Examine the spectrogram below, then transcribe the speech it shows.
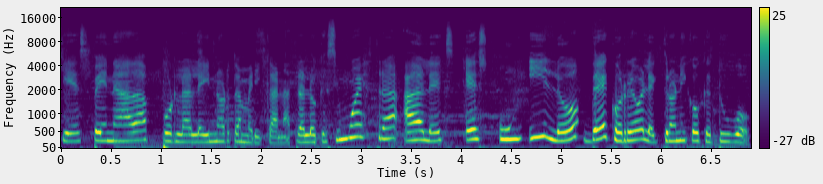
que es penada por la ley norteamericana. Tras lo que sí muestra Alex es un hilo de correo electrónico que tuvo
